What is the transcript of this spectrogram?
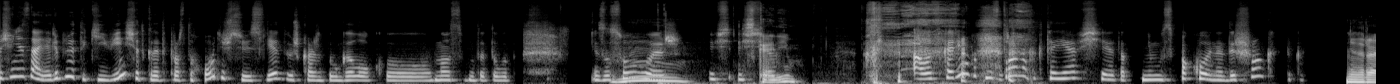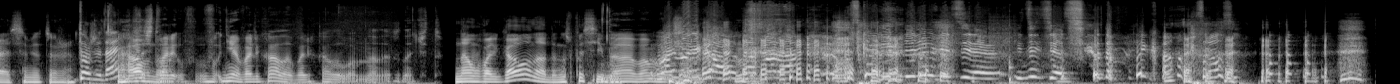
В общем, не знаю, я люблю такие вещи, вот, когда ты просто ходишь, все исследуешь, каждый уголок э, носом вот это вот засовываешь. и вс- и всё. Скайрим. А вот скорее, как ни странно, как-то я вообще так спокойно дышу. Как-то как- Мне нравится, мне тоже. Тоже, да? Ага. Значит, Говно. Валь- в- Не, Валькала, Валькалу вам надо, значит. Нам Вальгалу надо? Ну, спасибо. Да, вам Валь. Валькала, да, пора. Скорее не любите. Идите отсюда, Валькала, сразу.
